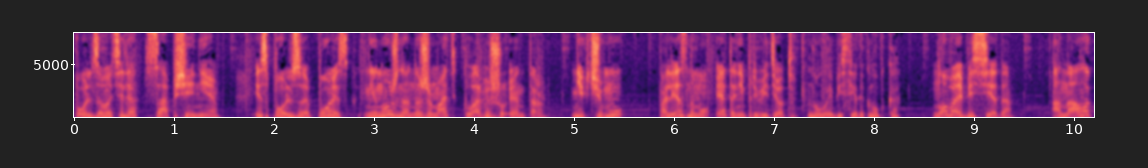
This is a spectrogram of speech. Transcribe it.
пользователя, сообщение. Используя поиск, не нужно нажимать клавишу Enter. Ни к чему полезному это не приведет. Новая беседа кнопка. Новая беседа. Аналог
